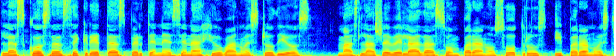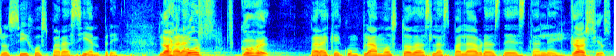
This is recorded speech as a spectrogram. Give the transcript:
las cosas secretas pertenecen a Jehová nuestro Dios, mas las reveladas son para nosotros y para nuestros hijos para siempre. Las para, cosas, go ahead. para que cumplamos todas las palabras de esta ley. Gracias.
